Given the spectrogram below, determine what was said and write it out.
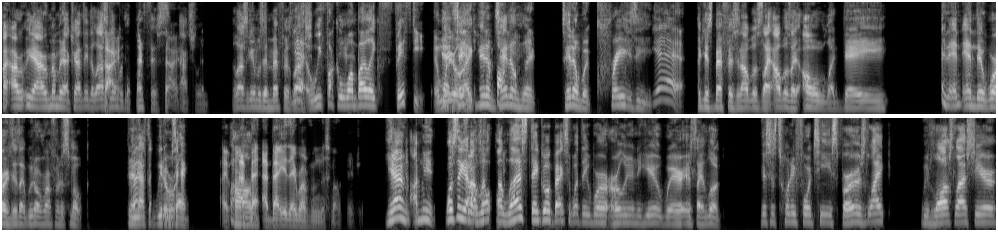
I, I, yeah, I remember that. 'cause I think the last Sorry. game was in Memphis. Sorry. Actually, the last game was in Memphis last. Yeah, year. we fucking won by like fifty, and yeah, we were Tatum, like, Tatum, fuck Tatum it. went, Tatum went crazy yeah, against Memphis, and I was like, I was like, oh, like they, and and and their words is like, we don't run from the smoke. And Right. that's We we don't don't- saying. I, I Um, bet, I bet you they run from the smoke. Did you? Yeah, I mean, once again, So- unless, unless they go back to what they were early in the year, where it's like, look, this is 2014 Spurs. Like we lost last year,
